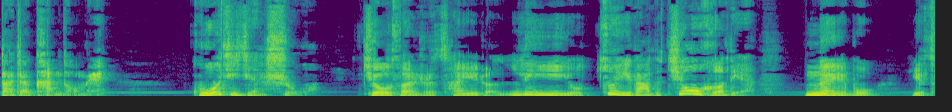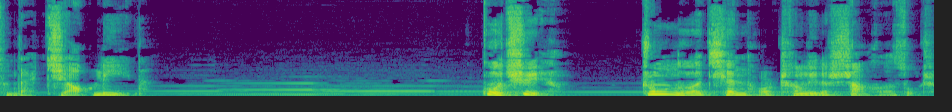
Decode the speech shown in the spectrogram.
大家看到没？国际间事务，就算是参与者利益有最大的交合点，内部也存在角力的。过去呀。中俄牵头成立的上合组织，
